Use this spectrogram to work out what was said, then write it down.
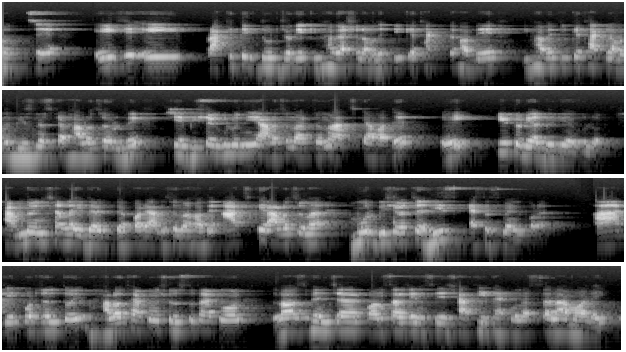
হচ্ছে। এই যে এই প্রাকৃতিক দুর্যোগে কীভাবে আসলে আমাদের টিকে থাকতে হবে, কীভাবে টিকে থাকলে আমাদের বিজনেসটা ভালো চলবে, সেই বিষয়গুলো নিয়ে আলোচনার জন্য আজকে আমাদের এই টিউটোরিয়াল ভিডিওগুলো সামনে ইনশাল্লাহ এই ব্যাপ- ব্যাপারে আলোচনা হবে। আজকের আলোচনা মূল বিষয় হচ্ছে রিস্ক অ্যাসেসমেন্ট করা। আজ এ পর্যন্তই। ভালো থাকুন, সুস্থ থাকুন। লস ভেঞ্চার কনসালটেন্সির সাথেই থাকুন। আসসালামু আলাইকুম।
